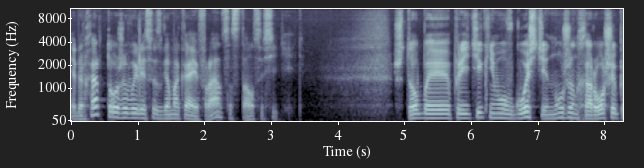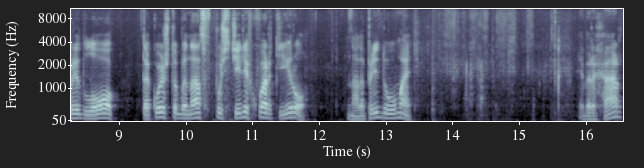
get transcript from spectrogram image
Эберхард тоже вылез из гамака, и Франц остался сидеть. Чтобы прийти к нему в гости, нужен хороший предлог, такой, чтобы нас впустили в квартиру. Надо придумать. Эберхард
